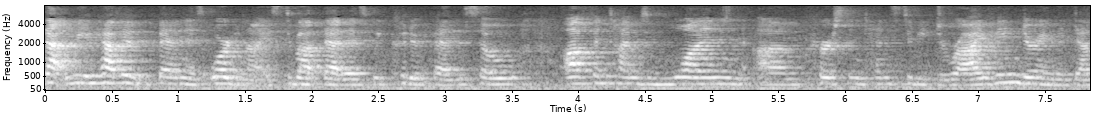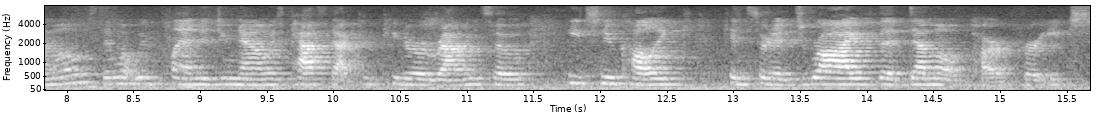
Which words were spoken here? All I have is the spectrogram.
that we haven't been as organized about that as we could have been. So oftentimes one um, person tends to be driving during the demos, and what we plan to do now is pass that computer around so each new colleague can sort of drive the demo part for each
